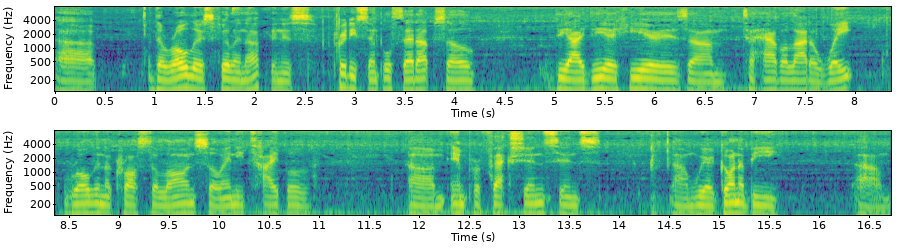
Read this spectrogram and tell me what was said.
Uh, the roller is filling up and it's pretty simple setup. So the idea here is um, to have a lot of weight rolling across the lawn. So any type of um, imperfection, since um, we're going to be um,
